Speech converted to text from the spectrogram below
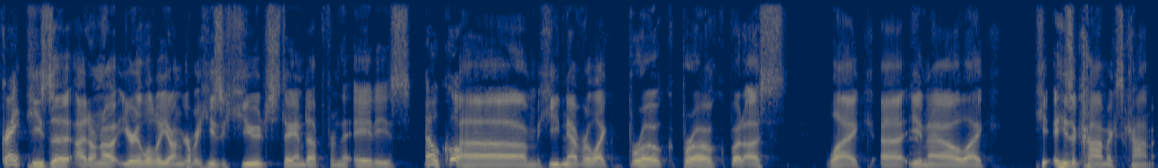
Great. He's a I don't know. You're a little younger, but he's a huge stand up from the '80s. Oh, cool. Um, he never like broke broke, but us like uh, you know like he, he's a comics comic.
